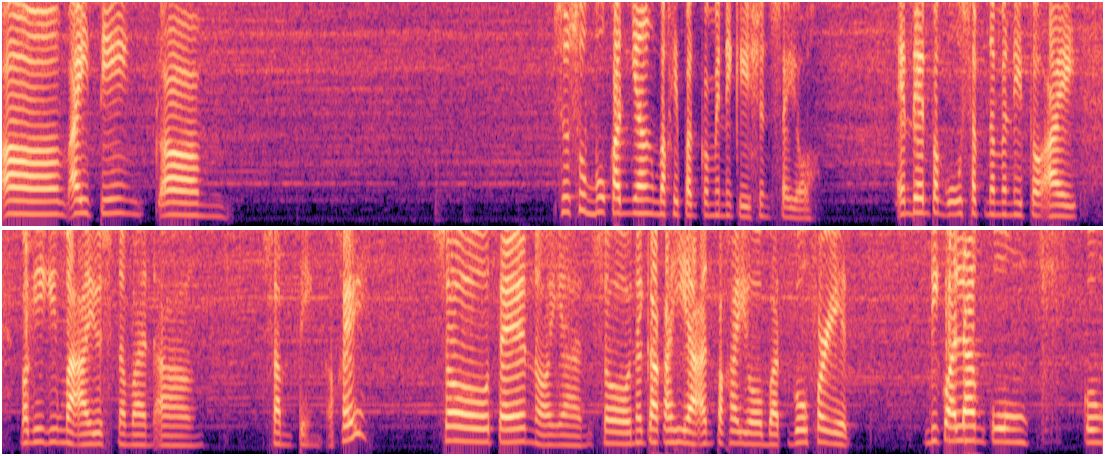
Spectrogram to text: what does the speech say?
um, I think, um, susubukan niyang makipag-communication sa'yo. And then, pag-uusap naman nito ay magiging maayos naman ang something. Okay? So, 10, o, yan. So, nagkakahiyaan pa kayo, but go for it. Hindi ko alam kung, kung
